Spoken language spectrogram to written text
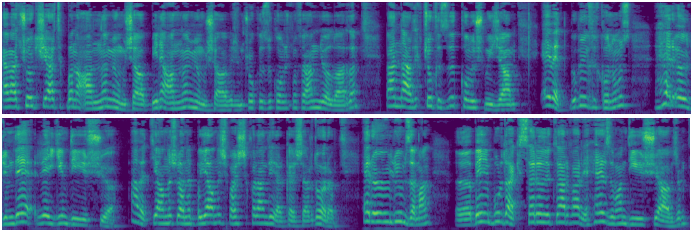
Hemen çok kişi artık bana anlamıyormuş abi. Beni anlamıyormuş abicim. Çok hızlı konuşma falan diyorlardı. Ben de artık çok hızlı konuşmayacağım. Evet bugünkü konumuz her öldüğümde rengim değişiyor. Evet yanlış yani yanlış başlık falan değil arkadaşlar doğru. Her öldüğüm zaman e, benim buradaki sarılıklar var ya her zaman değişiyor abicim.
